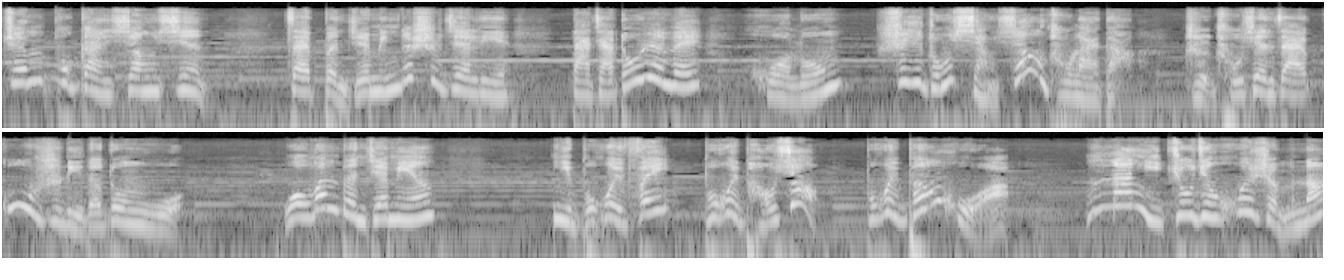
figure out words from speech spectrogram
真不敢相信，在本杰明的世界里，大家都认为火龙是一种想象出来的、只出现在故事里的动物。我问本杰明：“你不会飞，不会咆哮，不会喷火，那你究竟会什么呢？”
